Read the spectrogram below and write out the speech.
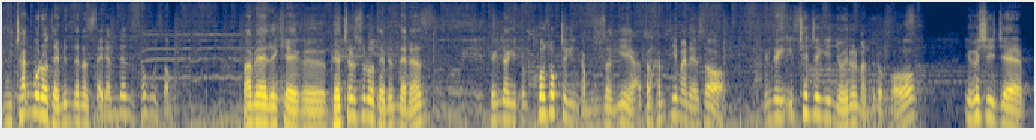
구창모로 대변되는 세련된 서구성, 그다음에 이렇게 그 배철수로 대변되는 굉장히 좀 토속적인 감수성이 어떤 한 팀 안에서 굉장히 입체적인 요인을 만들었고 이것이 이제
